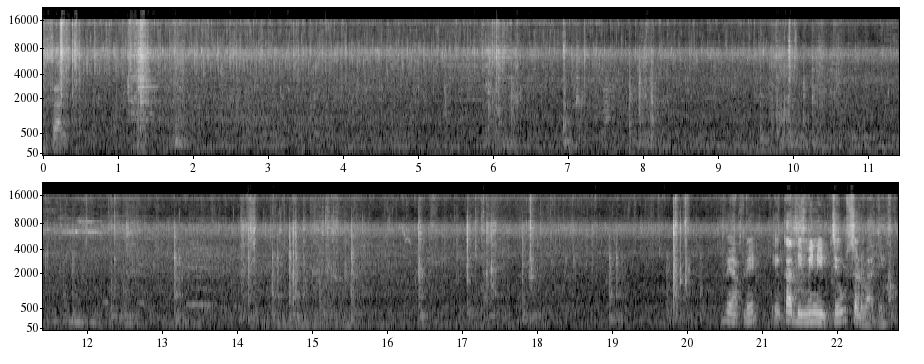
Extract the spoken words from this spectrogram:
મસાલો. હવે આપણે એકાદી મિનિટ જેવું સડવા દેવું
